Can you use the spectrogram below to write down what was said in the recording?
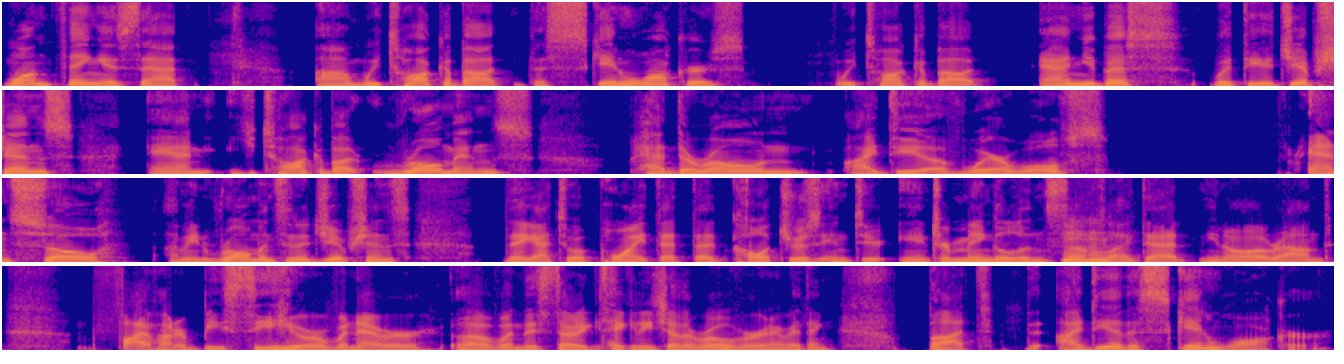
one thing is that um, we talk about the skinwalkers, we talk about Anubis with the Egyptians, and you talk about Romans had their own idea of werewolves. And so, I mean, Romans and Egyptians, they got to a point that the cultures inter- intermingled and stuff like that, you know, around 500 BC or whenever, uh, when they started taking each other over and everything. But the idea of the skinwalker,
